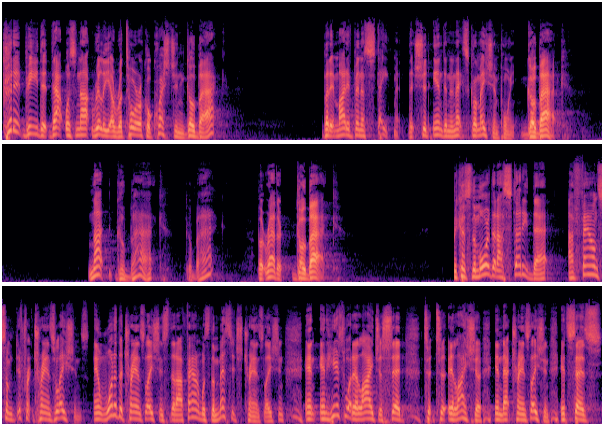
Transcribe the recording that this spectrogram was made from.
Could it be that that was not really a rhetorical question, go back? but it might have been a statement that should end in an exclamation point go back. Not go back, go back, but rather go back. Because the more that I studied that, I found some different translations. And one of the translations that I found was the message translation. And, and here's what Elijah said to, to Elisha in that translation it says,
